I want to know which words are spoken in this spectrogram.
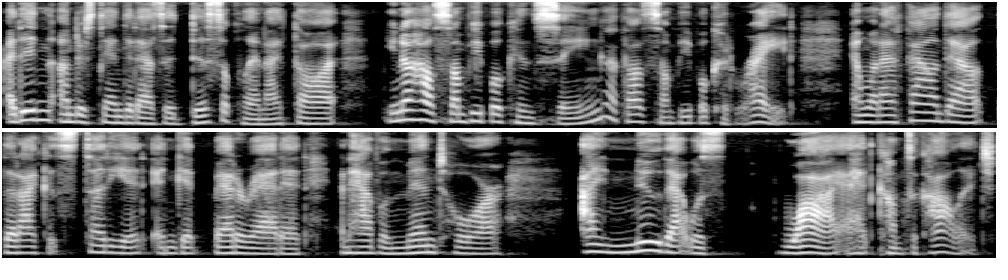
I didn't understand it as a discipline. I thought, you know how some people can sing? I thought some people could write. And when I found out that I could study it and get better at it and have a mentor, I knew that was why I had come to college.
